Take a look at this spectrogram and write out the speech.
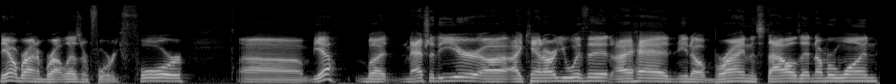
Daniel Bryan and Brock Lesnar 44. Um, yeah, but match of the year, uh, I can't argue with it. I had you know Bryan and Styles at number one,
